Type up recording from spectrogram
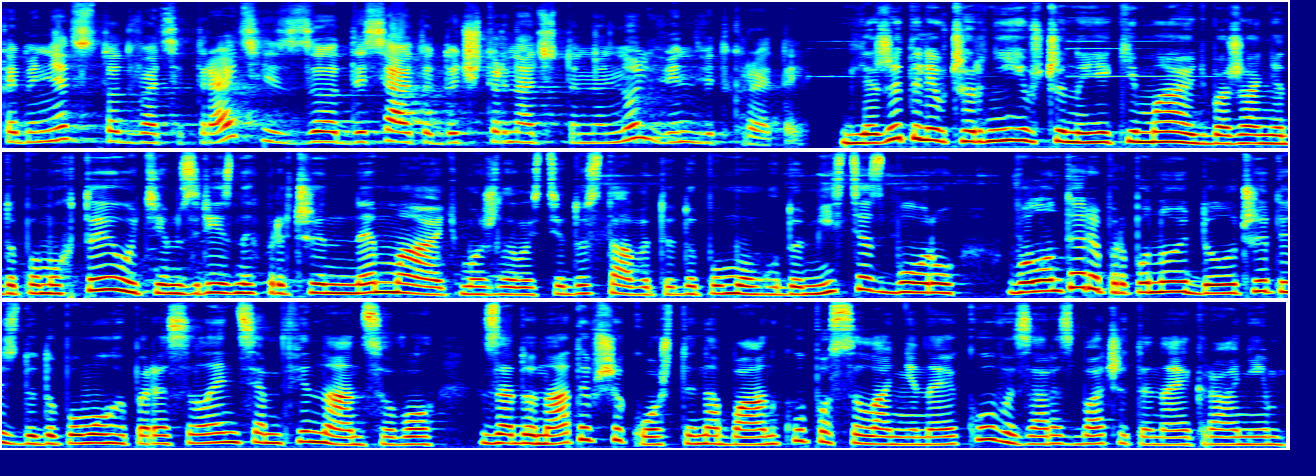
кабінет 123 з 10 до 14.00 він відкритий. Для жителів Чернігівщини, які мають бажання допомогти, утім з різних причин не мають можливості доставити допомогу до місця збору, волонтери пропонують долучитись до допомоги переселенцям фінансово, задонативши кошти на банку, посилання на яку ви зараз бачите на екрані.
